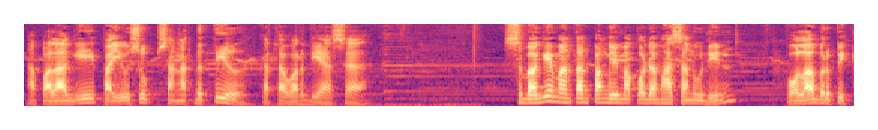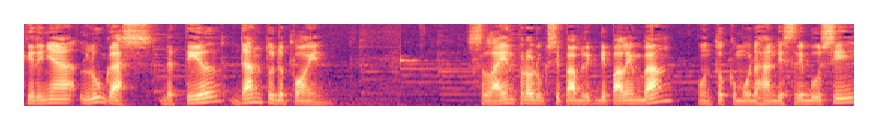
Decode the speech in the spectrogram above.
Apalagi Pak Yusuf sangat detil, kata Wardiasa. Sebagai mantan Panglima Kodam Hasanuddin, pola berpikirnya lugas, detil, dan to the point. Selain produksi pabrik di Palembang, untuk kemudahan distribusi,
